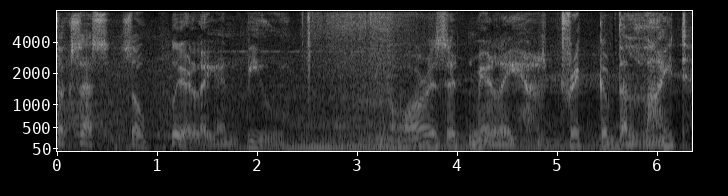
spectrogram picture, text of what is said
Success so clearly in view? Or is it merely a trick of the light?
